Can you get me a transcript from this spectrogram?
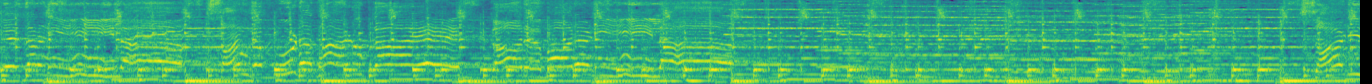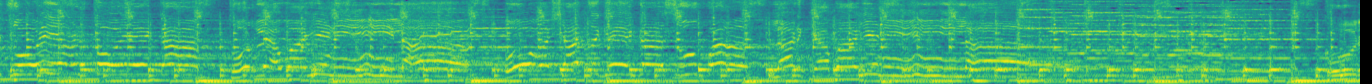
शेजारणीला सांग पुढं धाडू काय? कारभारणीला साडी चोळी आणतो एका थोरल्या वाहिणीला. ओ घे ग सुपा लाडक्या बाहिणीला. घोर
